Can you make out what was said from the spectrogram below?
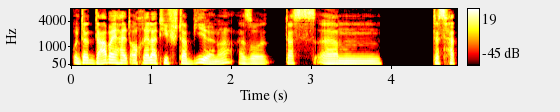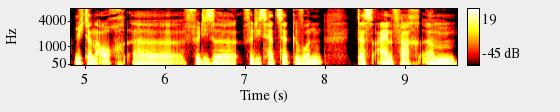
und dann dabei halt auch relativ stabil, ne? Also das ähm, das hat mich dann auch äh, für diese für dieses Headset gewonnen, dass einfach ähm,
